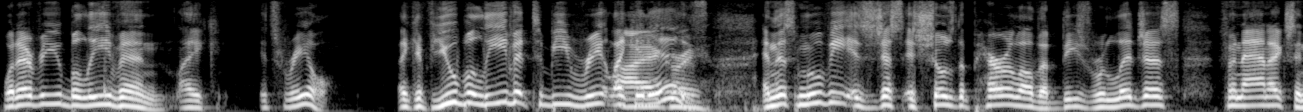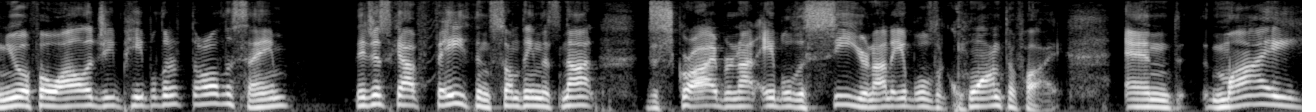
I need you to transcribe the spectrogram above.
whatever you believe in, like it's real. Like if you believe it to be real, like I it agree. is. And this movie is just it shows the parallel that these religious fanatics and UFOlogy people, they're, they're all the same. They just got faith in something that's not described or not able to see, you're not able to quantify. And my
